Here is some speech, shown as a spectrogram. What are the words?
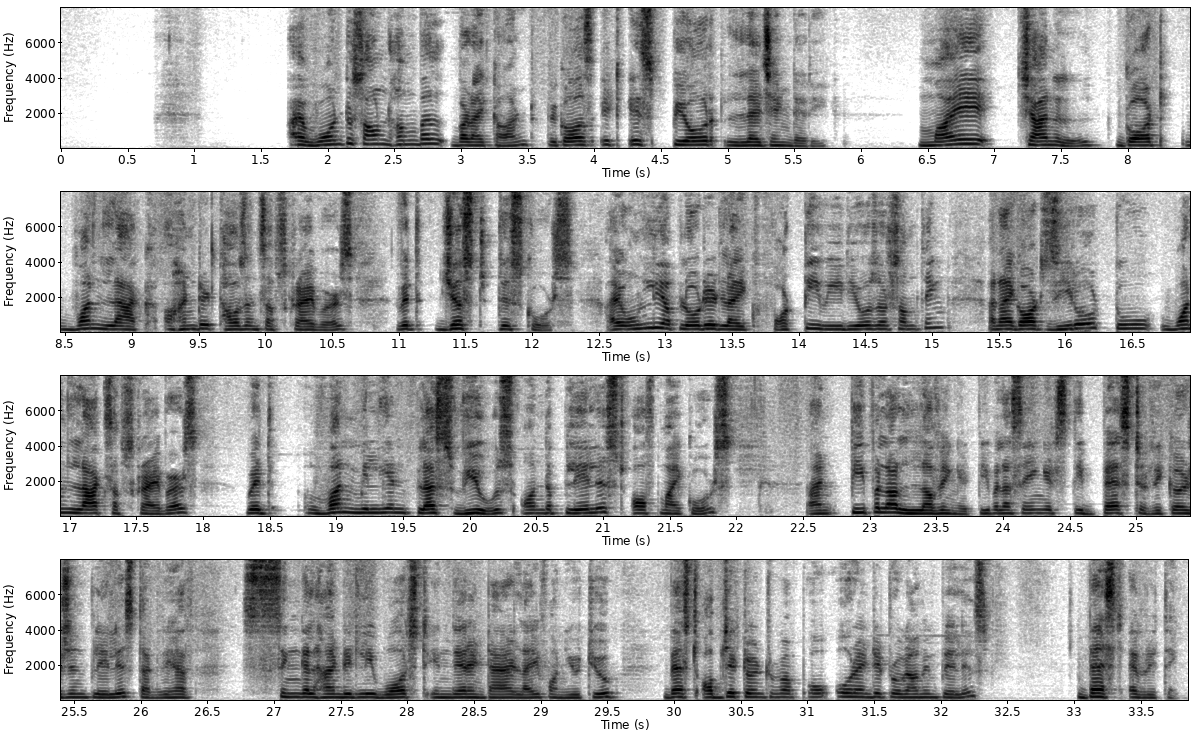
I want to sound humble, but I can't because it is pure legendary. My channel got 1 lakh 100,000 subscribers with just this course. I only uploaded like 40 videos or something and I got 0 to 1 lakh subscribers with 1 million plus views on the playlist of my course and people are loving it. People are saying it's the best recursion playlist that they have single-handedly watched in their entire life on YouTube. Best object-oriented programming playlist. Best everything.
